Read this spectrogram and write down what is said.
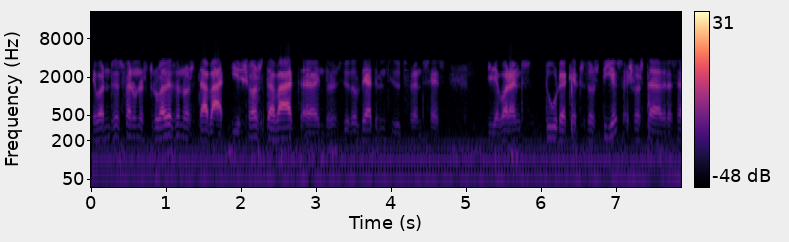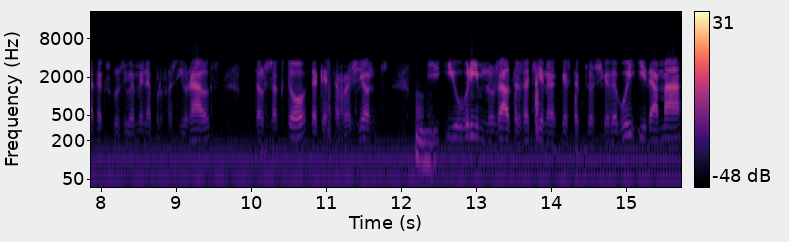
Llavors es fan unes trobades on es debat, i això es debat eh, entre l'Institut del Teatre i l'Institut Francès. I llavors dura aquests dos dies, això està adreçat exclusivament a professionals del sector d'aquestes regions uh -huh. i, i obrim nosaltres aquí en aquesta actuació d'avui i demà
